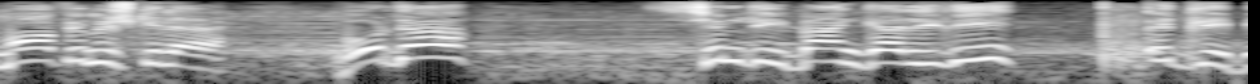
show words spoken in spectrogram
mafi müşkile. Burada şimdi ben geldi İdlib.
